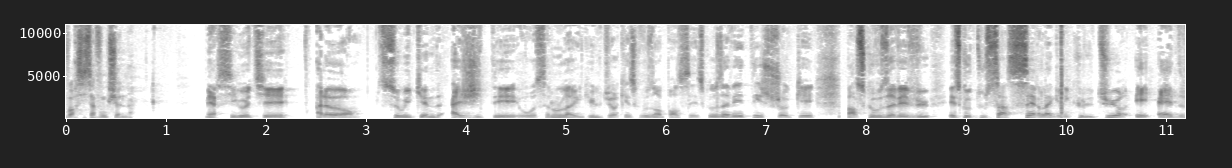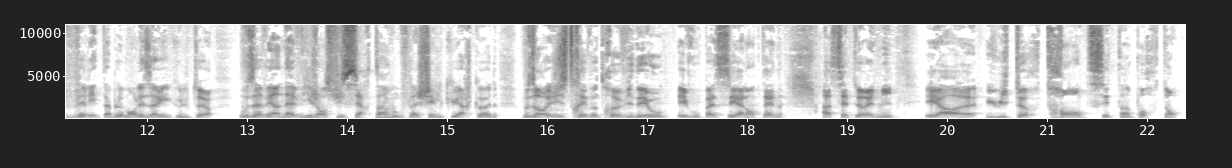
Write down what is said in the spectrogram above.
Voir si ça fonctionne. Merci Gauthier. Alors, ce week-end agité au Salon de l'Agriculture, qu'est-ce que vous en pensez? Est-ce que vous avez été choqué par ce que vous avez vu? Est-ce que tout ça sert l'agriculture et aide véritablement les agriculteurs? Vous avez un avis, j'en suis certain, vous flashez le QR code, vous enregistrez votre vidéo et vous passez à l'antenne à 7h30 et à 8h30. C'est important.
